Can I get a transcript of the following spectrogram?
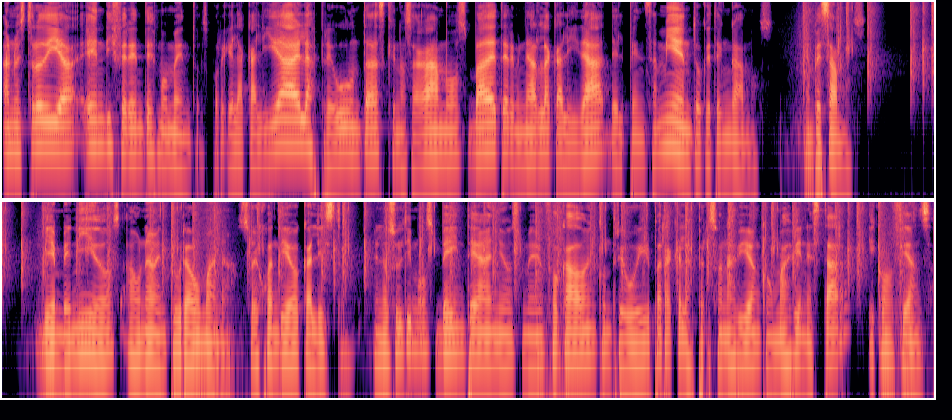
a nuestro día en diferentes momentos, porque la calidad de las preguntas que nos hagamos va a determinar la calidad del pensamiento que tengamos. Empezamos. Bienvenidos a una aventura humana. Soy Juan Diego Calisto. En los últimos 20 años me he enfocado en contribuir para que las personas vivan con más bienestar y confianza.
